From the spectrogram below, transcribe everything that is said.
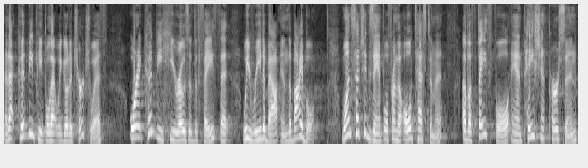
Now, that could be people that we go to church with, or it could be heroes of the faith that we read about in the Bible. One such example from the Old Testament of a faithful and patient person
